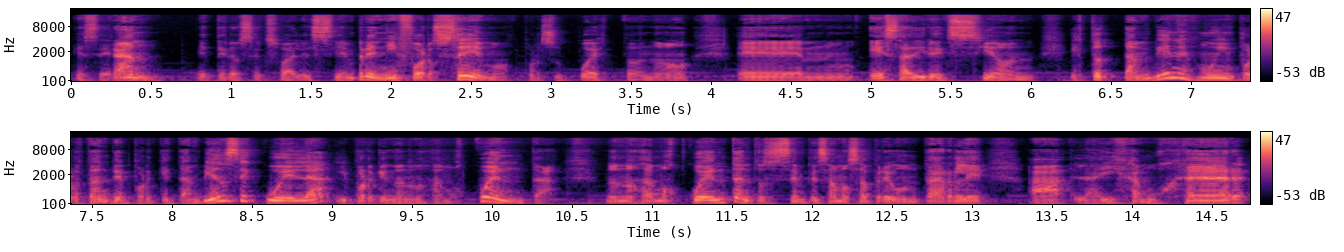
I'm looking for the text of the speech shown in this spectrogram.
que serán heterosexuales siempre, ni forcemos, por supuesto, ¿no? Em, esa dirección. Esto también es muy importante porque también se cuela y porque no nos damos cuenta. No nos damos cuenta, entonces empezamos a preguntarle a la hija mujer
